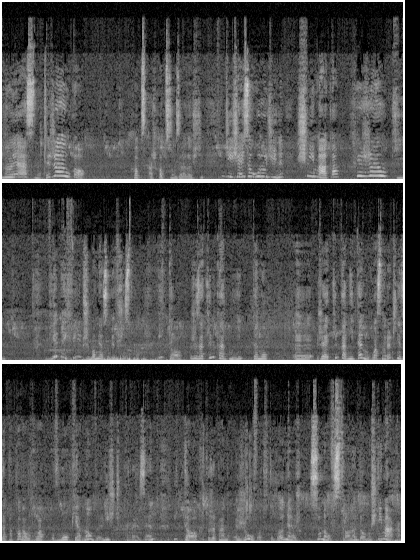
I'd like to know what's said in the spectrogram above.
No jasne, tyżełko! Hops aż hopsnął z radości. Dzisiaj są urodziny ślimaka chyżełki. W jednej chwili przypomniał sobie wszystko. I to, że za kilka dni temu, że kilka dni temu własnoręcznie zapakował w, łopianowy liść prezent i to, że pan żółw od tygodnia już sunął w stronę domu ślimaka.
